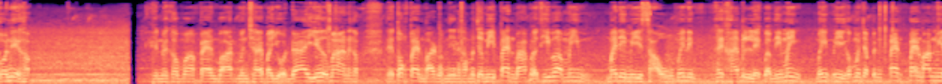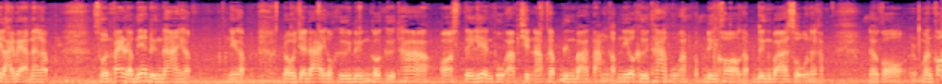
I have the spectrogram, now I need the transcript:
ก็นี่ครับ เห็นไหมครับว่าแป้นบาสมันใช้ประโยชน์ได้เยอะมากนะครับ แต่ต้องแป้นบาสแบบนี้นะครับ มันจะมีแป้นบาสแบบที่ว่าไม่ไม่ได้มีเสาไม่ได้คล้ายๆเป็นเหล็กแบบนี้ไม่ไม่มีครับมันจะเป็นแป้นแป้นบาสมีหลายแบบนะครับ ส่วนแป้นแบบนี้ดึงได้ครับนี่ครับเราจะได้ก็คือหนึ่งก็คือท่าออสเตรเลียนพูอัพชินอัพครับดึงบาร์ต่ำครับนี่ก็คือท่าพูอัพครับดึงข้อครับดึงบาร์สูงนะครับ แล้วก็มันก็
